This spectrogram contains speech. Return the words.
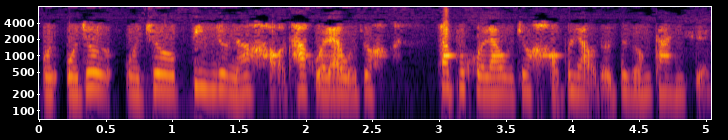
我我就我就病就能好，他回来我就，他不回来我就好不了的这种感觉。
